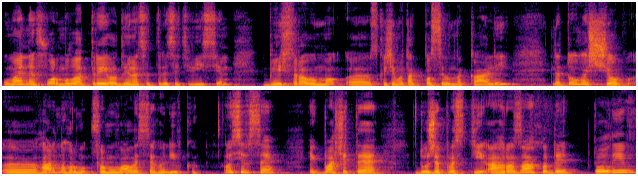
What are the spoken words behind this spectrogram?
У мене формула 3.1138, більш робимо, е, скажімо так, посил на калій, для того, щоб е, гарно формувалася голівка. Ось і все. Як бачите, дуже прості агрозаходи, полив,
